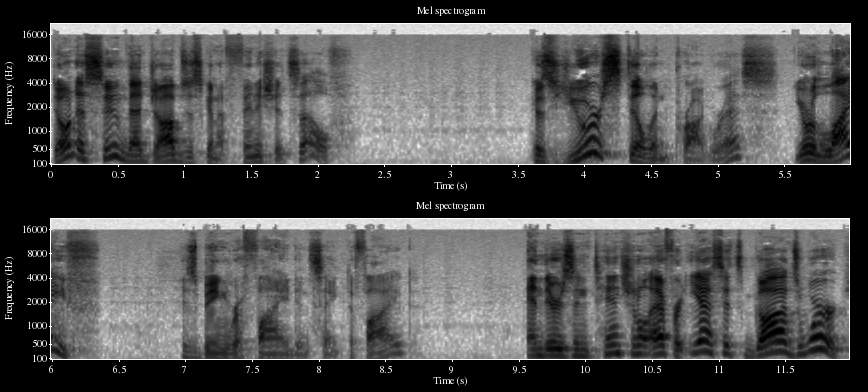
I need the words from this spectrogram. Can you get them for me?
Don't assume that job's just going to finish itself. Because you're still in progress. Your life is being refined and sanctified. And there's intentional effort. Yes, it's God's work.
